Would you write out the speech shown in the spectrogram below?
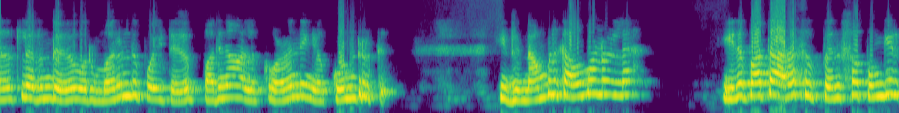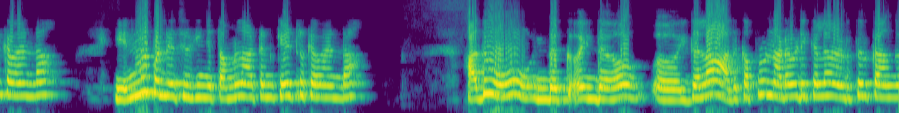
இடத்துல இருந்து ஒரு மருந்து போயிட்டு பதினாலு குழந்தைங்களை கொன்றிருக்கு. இது நம்மளுக்கு அவமானம் இல்லை. இதை பார்த்து அரசு பெருசா பொங்கியிருக்க வேண்டாம் என்ன பண்ணி வச்சிருக்கீங்க? தமிழ்நாட்டுன்னு கேட்டிருக்க வேண்டாம் அதுவும் இந்த இந்த இதெல்லாம் அதுக்கப்புறம் நடவடிக்கை எல்லாம் எடுத்திருக்காங்க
